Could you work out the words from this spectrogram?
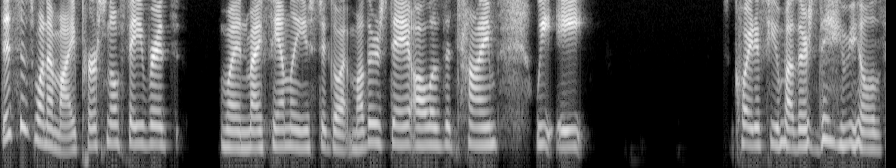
This is one of my personal favorites. When my family used to go at Mother's Day all of the time, we ate quite a few Mother's Day meals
